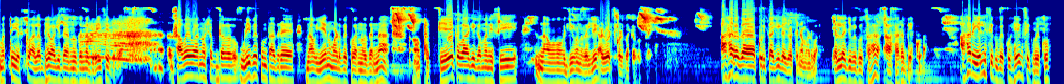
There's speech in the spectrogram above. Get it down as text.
ಮತ್ತು ಎಷ್ಟು ಅಲಭ್ಯವಾಗಿದೆ ಅನ್ನೋದನ್ನ ಗ್ರಹಿಸಿದರೆ ಸಾವಯವ ಅನ್ನೋ ಶಬ್ದ ಉಳಿಬೇಕು ಅಂತಾದ್ರೆ ನಾವು ಏನು ಮಾಡಬೇಕು ಅನ್ನೋದನ್ನ ಪ್ರತ್ಯೇಕವಾಗಿ ಗಮನಿಸಿ ನಾವು ಜೀವನದಲ್ಲಿ ಅಳವಡಿಸ್ಕೊಳ್ಬೇಕಾಗುತ್ತೆ. ಆಹಾರದ ಕುರಿತಾಗಿ ಈಗ ಯೋಚನೆ ಮಾಡುವ. ಎಲ್ಲ ಜೀವಿಗೂ ಸಹ ಆಹಾರ ಬೇಕು. ಆಹಾರ ಎಲ್ಲಿ ಸಿಗಬೇಕು, ಹೇಗೆ ಸಿಗಬೇಕು,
